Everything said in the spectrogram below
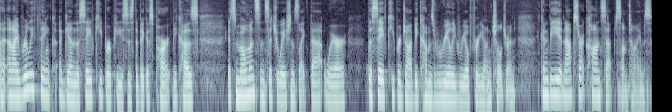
And I really think, again, the safekeeper piece is the biggest part because it's moments and situations like that where the safekeeper job becomes really real for young children. It can be an abstract concept sometimes.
